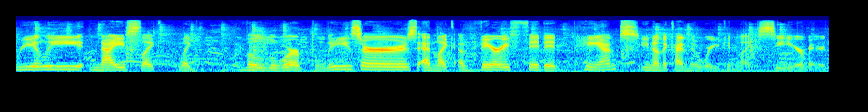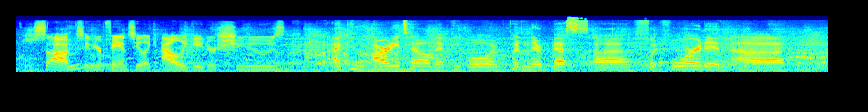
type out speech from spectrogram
really nice, like like velour blazers and like a very fitted pants. You know, the kind of where you can like see your very cool socks Ooh. and your fancy like alligator shoes. I can already tell that people are putting their best uh, foot forward and. Uh,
